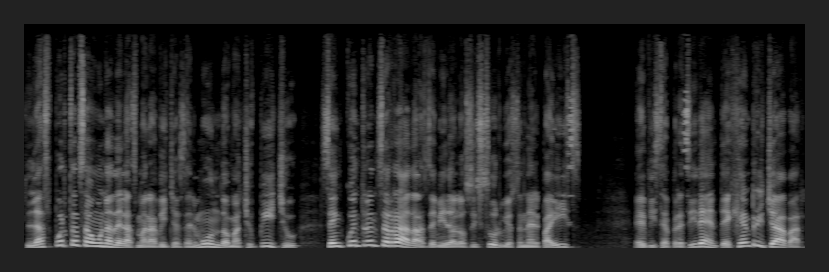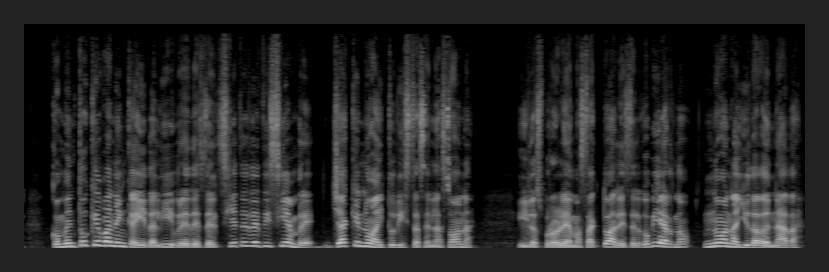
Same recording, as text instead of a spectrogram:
las puertas a una de las maravillas del mundo, Machu Picchu, se encuentran cerradas debido a los disturbios en el país. El vicepresidente Henry Javar comentó que van en caída libre desde el 7 de diciembre ya que no hay turistas en la zona, y los problemas actuales del gobierno no han ayudado en nada.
